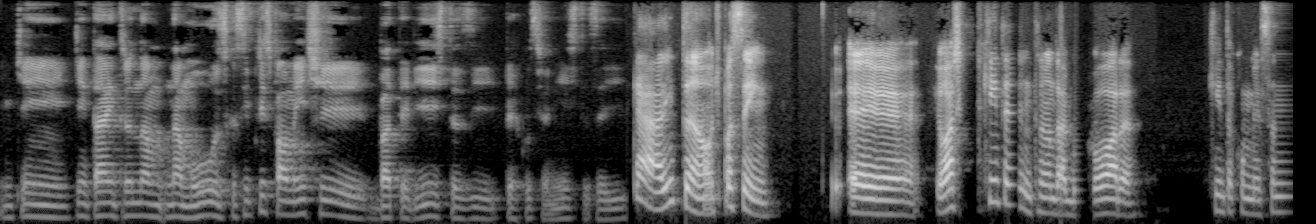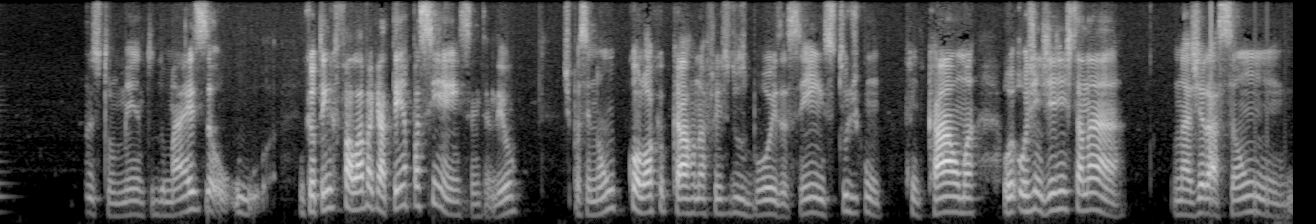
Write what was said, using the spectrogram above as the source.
em quem, quem tá entrando na, na música, assim, principalmente bateristas e percussionistas aí. Cara, então, tipo assim, é, eu acho que quem tá entrando agora, quem tá começando no instrumento e tudo mais, o, o que eu tenho que falar é que tenha paciência, entendeu? Tipo assim, não coloque o carro na frente dos bois, assim, estude com, com calma. Hoje em dia a gente tá na, na geração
